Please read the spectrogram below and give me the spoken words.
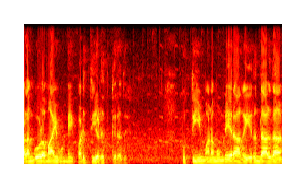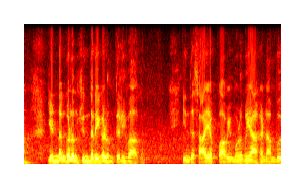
அலங்கோலமாய் உன்னை படுத்தி எடுக்கிறது. புத்தியும் மனமும் நேராக இருந்தால்தான் எண்ணங்களும் சிந்தனைகளும் தெளிவாகும். இந்த சாயப்பாவை முழுமையாக நம்பு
